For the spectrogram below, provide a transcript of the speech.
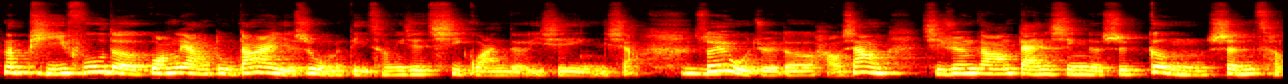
那皮肤的光亮度当然也是我们底层一些器官的一些影响。所以我觉得好像齐轩刚刚担心的是更深层，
